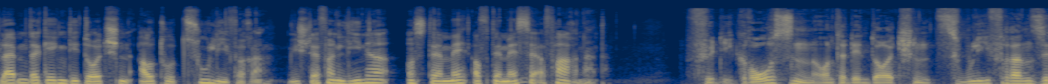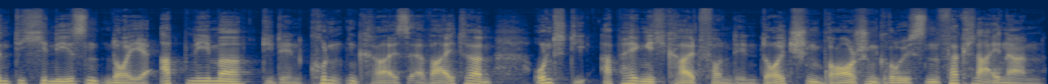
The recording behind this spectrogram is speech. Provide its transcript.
bleiben dagegen die deutschen Autozulieferer, wie Stefan Liener aus der auf der Messe erfahren hat. Für die Großen unter den deutschen Zulieferern sind die Chinesen neue Abnehmer, die den Kundenkreis erweitern und die Abhängigkeit von den deutschen Branchengrößen verkleinern.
